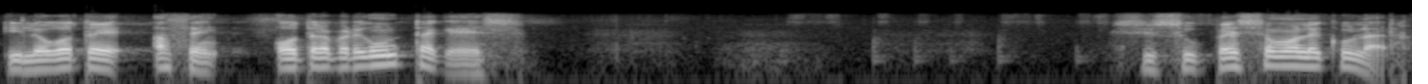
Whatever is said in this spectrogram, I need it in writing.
Y luego te hacen otra pregunta que es, si su peso molecular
